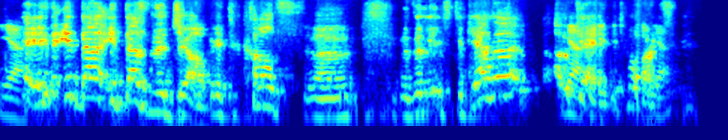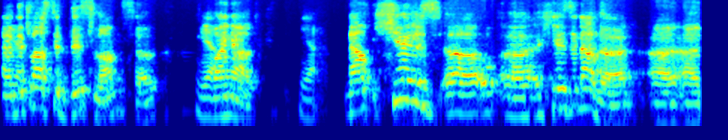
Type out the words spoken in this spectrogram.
yeah. It, it, does, it does the job. It holds uh, the leaves together. Okay, yeah. it works. Yeah and it lasted this long, so yeah. why not? Yeah. Now here's uh, uh, here's another uh, uh,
